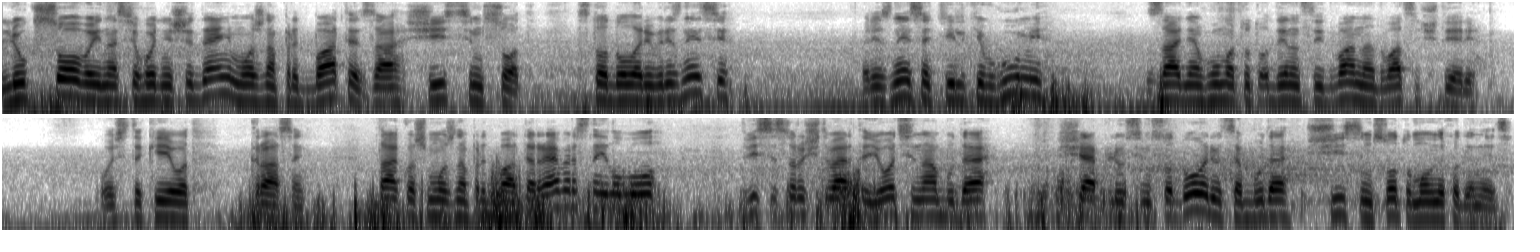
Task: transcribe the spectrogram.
Люксовий на сьогоднішній день можна придбати за 6700. 100 доларів різниці. Різниця тільки в гумі. Задня гума тут 11,2 на 24. Ось такий от красень. Також можна придбати реверсний ловол 244 його ціна буде ще плюс 700 доларів, це буде 6700 умовних одиниць.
